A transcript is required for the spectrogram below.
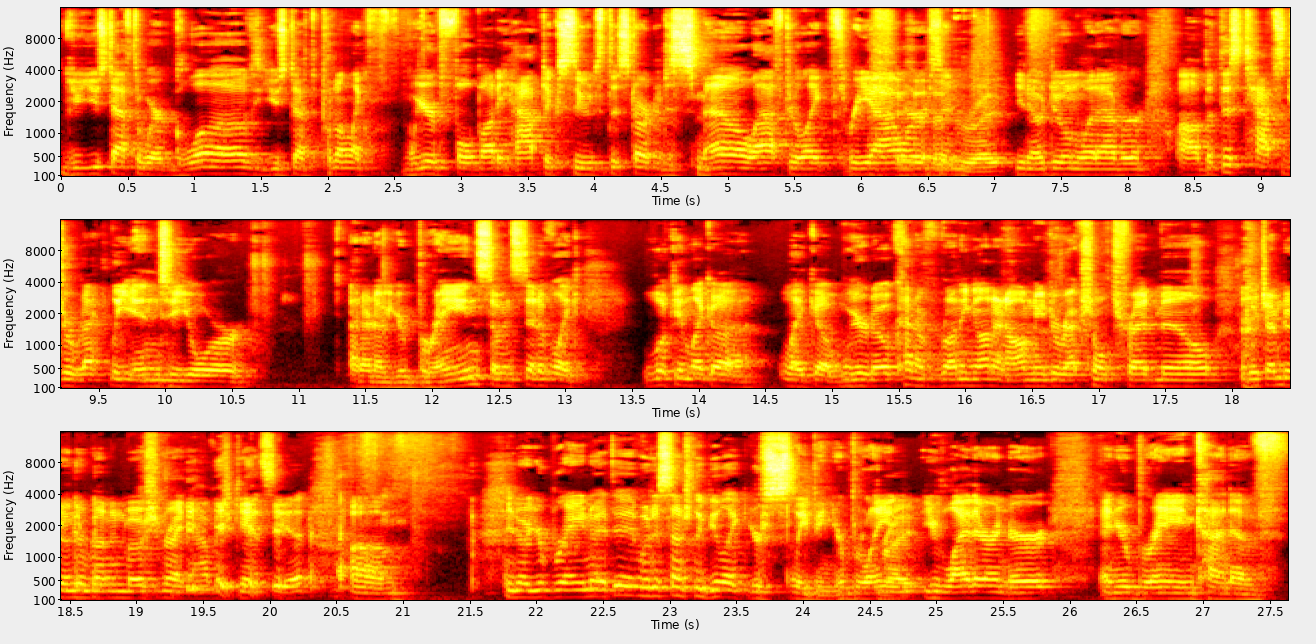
you used to have to wear gloves. You used to have to put on like weird full body haptic suits that started to smell after like three hours and Right. you know doing whatever. Uh, but this taps directly into your I don't know your brain. So instead of like looking like a like a weirdo kind of running on an omnidirectional treadmill, which I'm doing the run in motion right now, but you can't see it. Um, you know, your brain, it, it would essentially be like you're sleeping. Your brain, Right. you lie there inert, and your brain kind of,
